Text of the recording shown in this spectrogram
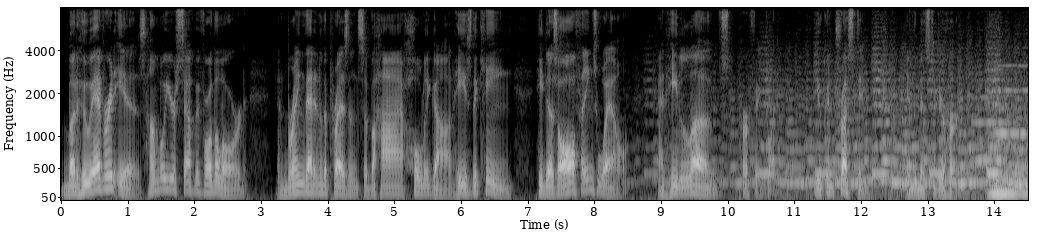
But whoever it is, humble yourself before the Lord and bring that into the presence of the high, holy God. He's the King. He does all things well, and He loves perfectly. You can trust Him in the midst of your hurt.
